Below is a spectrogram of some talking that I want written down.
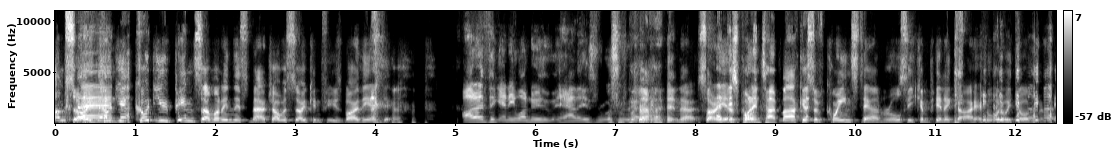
I'm sorry. And- Could you could you pin someone in this match? I was so confused by the ending. I don't think anyone knew how these rules no, no, sorry. At yeah, this point course. in time- Marcus of Queenstown rules. He can pin a guy. what are we talking about?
